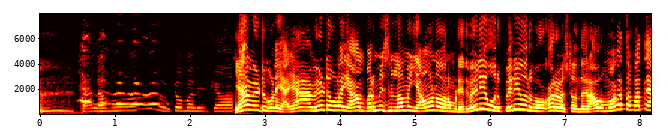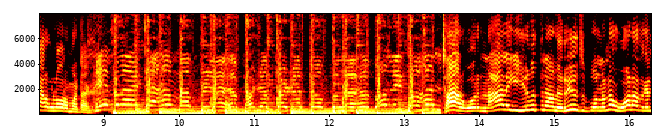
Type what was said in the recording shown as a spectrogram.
Oh, mo, nagkamali ka. என் வீட்டுக்குள்ளயா? என் வீட்டுக்குள்ள என் பர்மிஷன் இல்லாம எவனும் வர முடியாது. வெளியே ஒரு பெரிய ஒரு உட்கார வச்சுட்டு வந்துக்கிறார். அவர் முகத்தை பார்த்தா யாரும் கூட வர மாட்டாங்க. சார் ஒரு நாளைக்கு இருபத்தி நாலு ரீல்ஸ் போடலன்னா ஓடாதுங்க.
